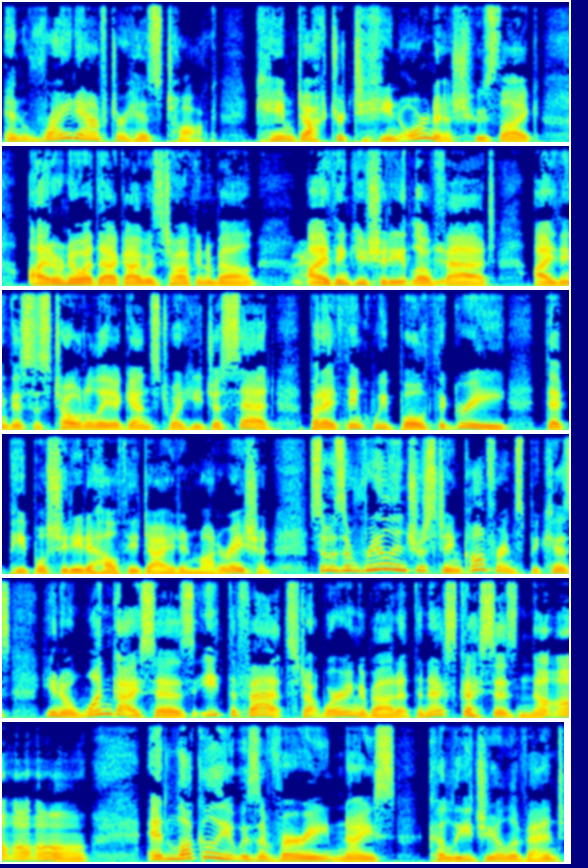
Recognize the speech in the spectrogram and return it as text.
And right after his talk came Dr. Dean Ornish, who's like, I don't know what that guy was talking about. I think you should eat low fat. I think this is totally against what he just said. But I think we both agree that people should eat a healthy diet in moderation. So it was a real interesting conference because, you know, one guy says, eat the fat, stop worrying about it. The next guy says, no, uh, uh, uh. And luckily it was a very nice collegial event.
